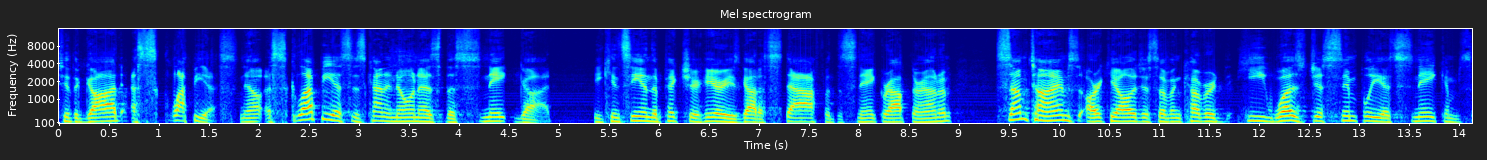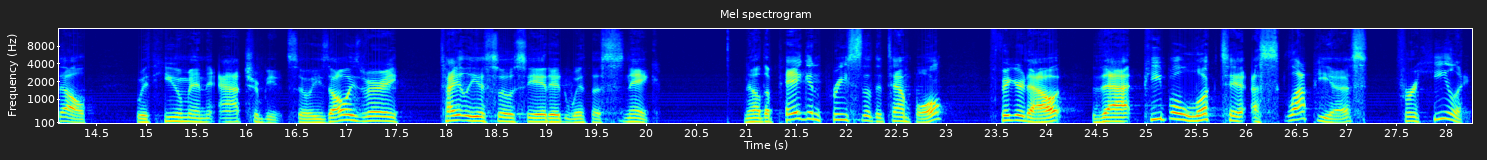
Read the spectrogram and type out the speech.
to the god Asclepius. Now, Asclepius is kind of known as the snake god. You can see in the picture here, he's got a staff with the snake wrapped around him. Sometimes archaeologists have uncovered he was just simply a snake himself with human attributes. So he's always very tightly associated with a snake. Now, the pagan priests of the temple figured out that people looked to Asclepius for healing.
